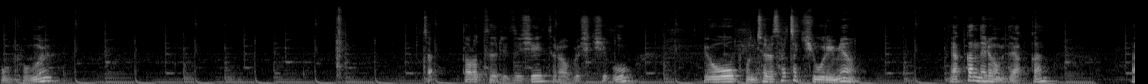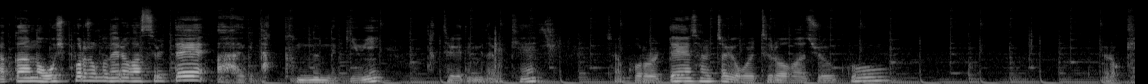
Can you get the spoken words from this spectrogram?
본품을 자 떨어뜨리듯이 드랍을 시키고 요 본체를 살짝 기울이면 약간 내려갑니다. 약간 약간 50% 정도 내려갔을 때, 아, 여기 딱 붙는 느낌이 딱 들게 됩니다. 이렇게. 자, 그럴 때 살짝 요걸 들어가지고, 이렇게.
